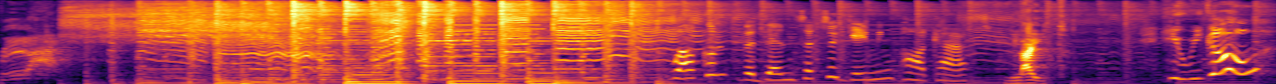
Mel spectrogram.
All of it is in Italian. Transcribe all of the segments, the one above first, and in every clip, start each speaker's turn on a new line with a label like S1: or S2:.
S1: Welcome to the Densetsu Gaming Podcast.
S2: Light.
S1: Here we go!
